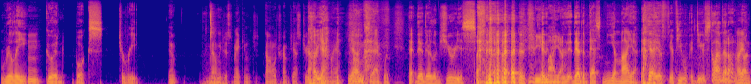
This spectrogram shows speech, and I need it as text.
really Mm. good books to read. No, you're just making Donald Trump gestures. Oh yeah, yeah, Um, exactly. They're- They're luxurious. Nehemiah. They're the best. Nehemiah. Yeah, if if you do you still have that on? Oh, yeah. on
